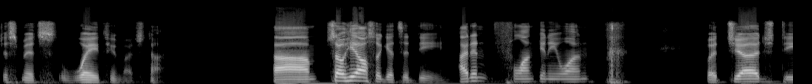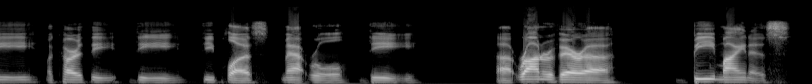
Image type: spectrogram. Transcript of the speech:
Just missed way too much time. Um, so he also gets a D. I didn't flunk anyone, but Judge D, McCarthy D, D plus, Matt Rhule D, uh, Ron Rivera B minus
